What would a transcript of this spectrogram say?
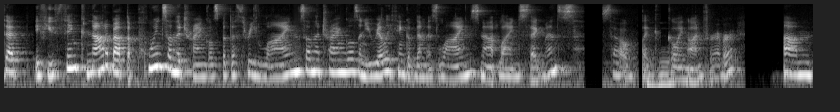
that if you think not about the points on the triangles, but the three lines on the triangles, and you really think of them as lines, not line segments, so like mm-hmm. going on forever, um,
